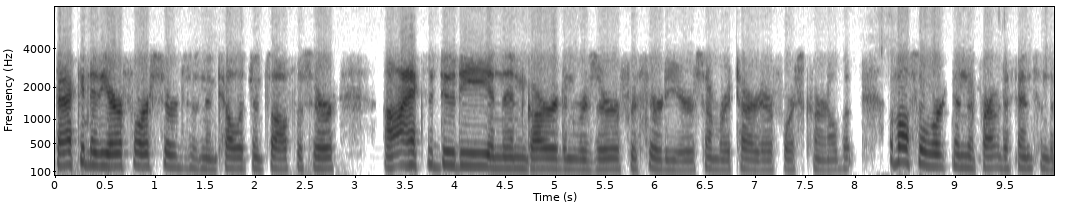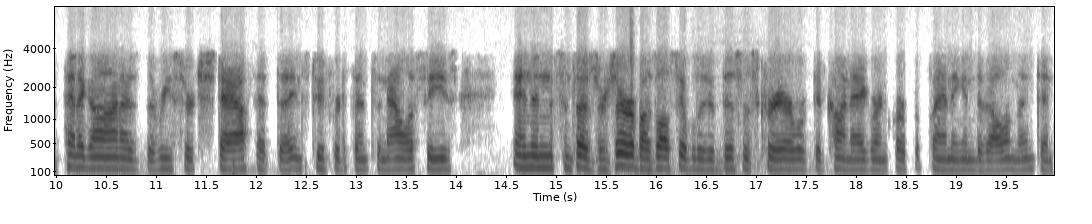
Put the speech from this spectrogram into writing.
back into the Air Force, served as an intelligence officer uh, active duty and then guard and reserve for 30 years. So I'm a retired Air Force colonel, but I've also worked in the Department of Defense and the Pentagon as the research staff at the Institute for Defense Analyses. And then since I was reserve, I was also able to do a business career. I worked at ConAgra in corporate planning and development. And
